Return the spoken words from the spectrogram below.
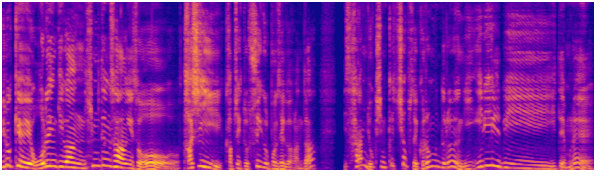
이렇게 오랜 기간 힘든 상황에서 다시 갑자기 또 수익을 본 생각을 한다? 이 사람 욕심 끝이 없어요. 그런 분들은 이 일일비이기 때문에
